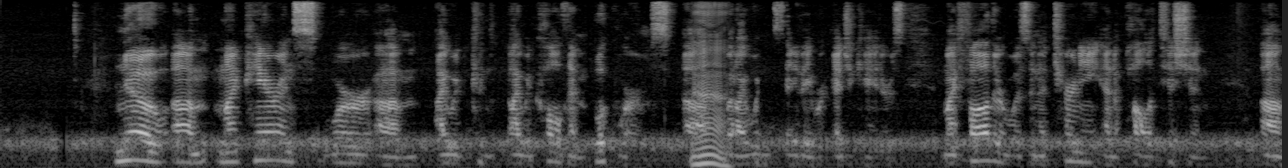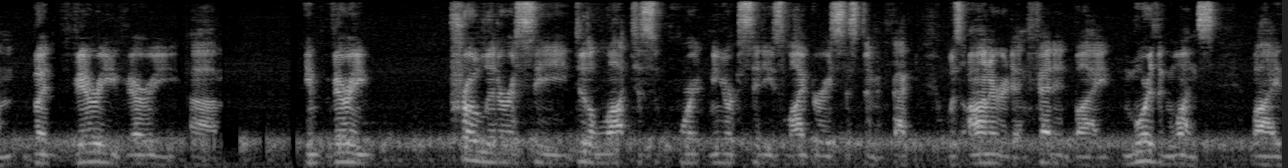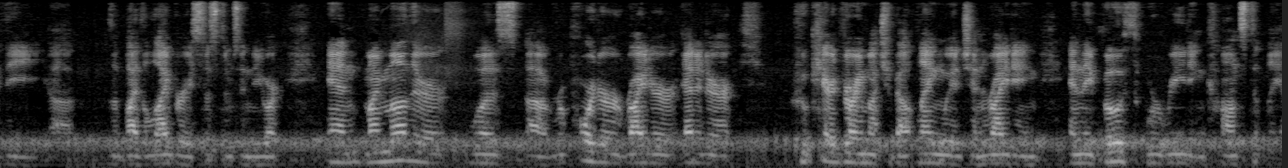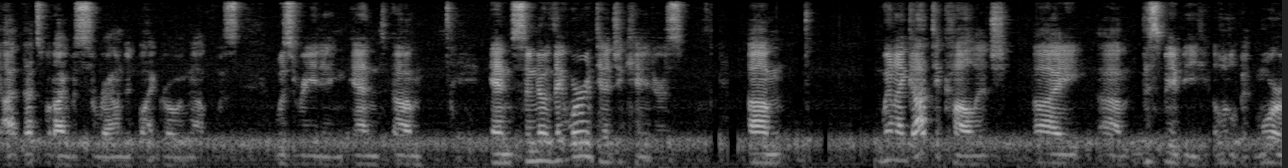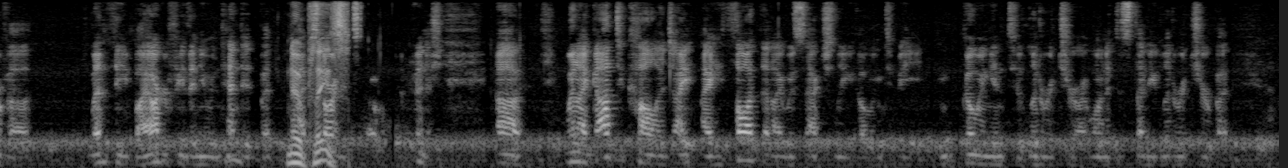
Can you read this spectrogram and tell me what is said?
No, um, my parents were. Um, I would I would call them bookworms, uh, ah. but I wouldn't say they were educators. My father was an attorney and a politician, um, but very very um, very pro literacy. Did a lot to support New York City's library system. In fact, was honored and feted by more than once by the, uh, the by the library systems in New York and my mother was a reporter, writer, editor who cared very much about language and writing, and they both were reading constantly. I, that's what I was surrounded by growing up was was reading, and um, and so no, they weren't educators. Um, when I got to college, I um, this may be a little bit more of a lengthy biography than you intended, but no, I've please started, so finish. Uh, when I got to college, I, I thought that I was actually going to be going into literature. I wanted to study literature, but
